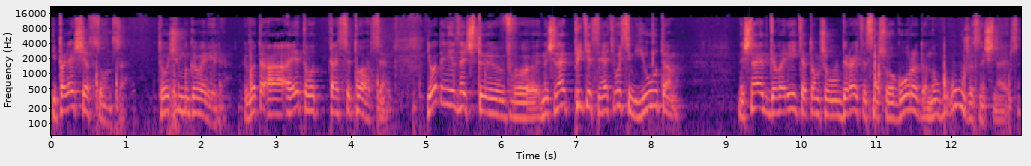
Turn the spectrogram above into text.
И палящее солнце. То, о чем мы говорили. И вот, а, а это вот та ситуация. И вот они, значит, э, в, начинают притеснять его семью, там, начинает говорить о том, что убирайте с нашего города, ну ужас начинается.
